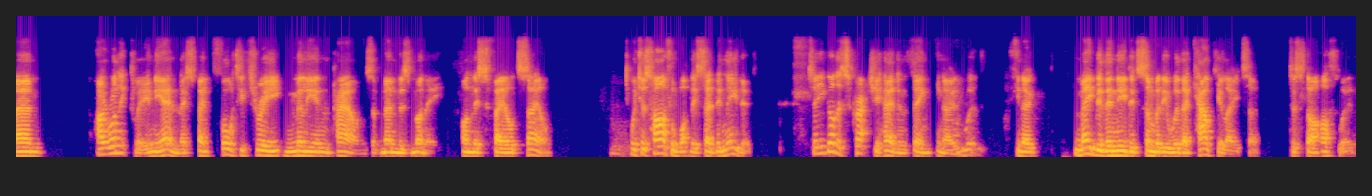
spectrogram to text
Um, ironically, in the end, they spent 43 million pounds of members' money on this failed sale, which is half of what they said they needed. So you've got to scratch your head and think, you know, you know, maybe they needed somebody with a calculator to start off with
